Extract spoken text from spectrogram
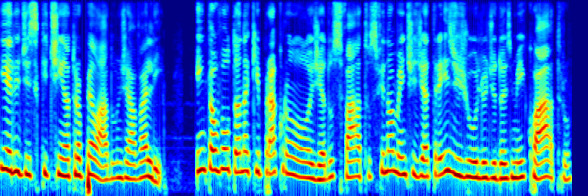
e ele disse que tinha atropelado um javali. Então, voltando aqui para a cronologia dos fatos, finalmente, dia 3 de julho de 2004,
